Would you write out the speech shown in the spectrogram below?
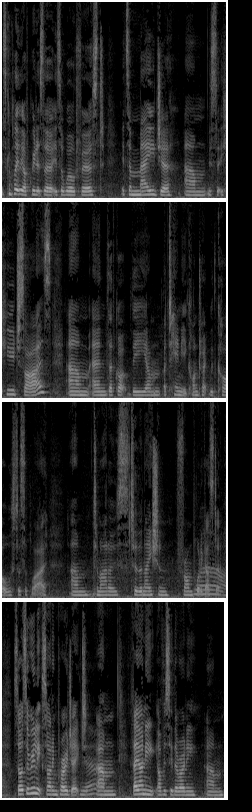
it's completely off grid. It's a it's a world first. It's a major. Um, it's a huge size, um, and they've got the um, a ten year contract with Coles to supply um, tomatoes to the nation from Port wow. Augusta. So it's a really exciting project. Yeah. Um, they only, obviously, they're only. Um,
